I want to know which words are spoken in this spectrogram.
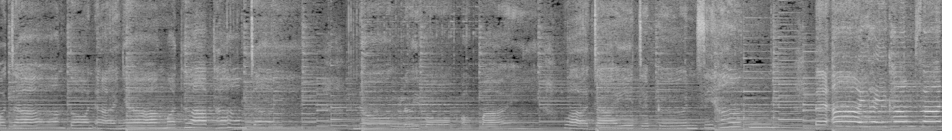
่จางตอนอายางมาทาบทามใจ น้องเลยบอกออกไป ว่าใจเจ็บเกินสิฮัก แต่อายให้คำสัญ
